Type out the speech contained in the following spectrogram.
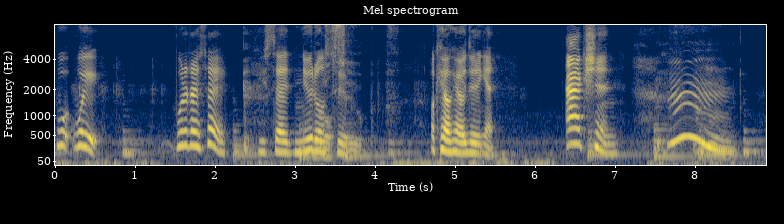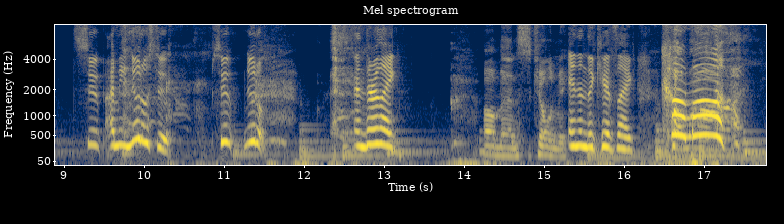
W- wait. What did I say? You said noodle, Noodle soup. soup. Okay, okay, I'll do it again. Action. Mmm. Soup. I mean, noodle soup. Soup, noodle. And they're like, Oh man, this is killing me. and then the kid's like, come on.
